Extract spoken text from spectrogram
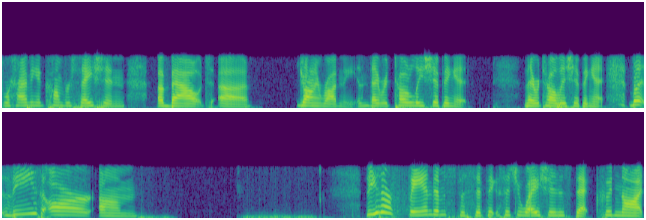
were having a conversation about uh John and Rodney and they were totally shipping it. They were totally shipping it. But these are um these are fandom specific situations that could not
